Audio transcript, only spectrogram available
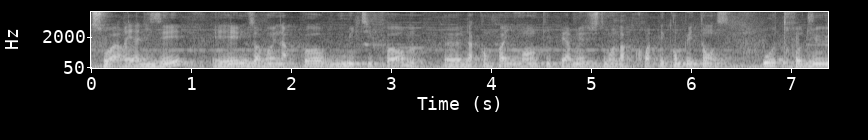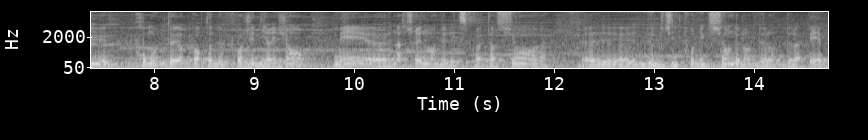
soient réalisés. Et nous avons un apport multiforme euh, d'accompagnement qui permet justement d'accroître les compétences, outre du promoteur, porteur de projet dirigeant, mais euh, naturellement de l'exploitation euh, de, l'outil de production de la PME.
